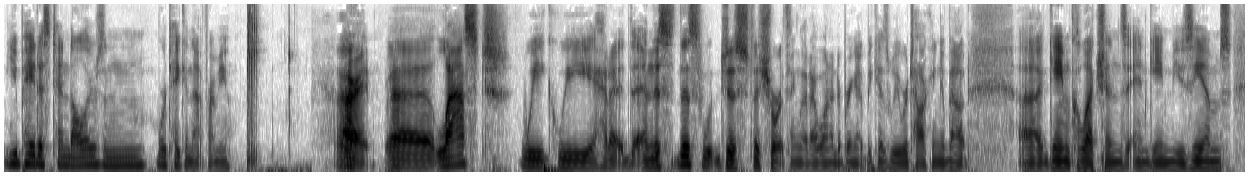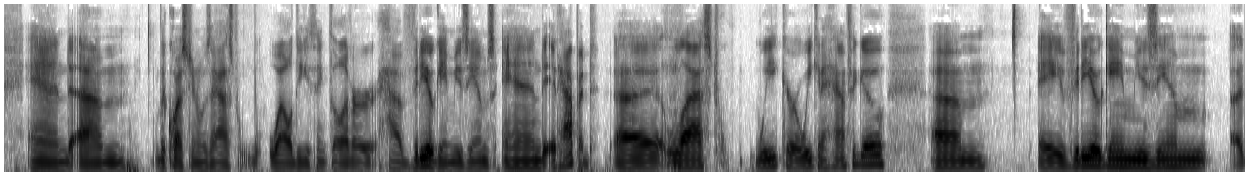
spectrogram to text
you paid us ten dollars and we're taking that from you. All right. Uh, last week we had a, and this this just a short thing that I wanted to bring up because we were talking about uh, game collections and game museums, and um, the question was asked, well, do you think they'll ever have video game museums? And it happened uh, last week or a week and a half ago. Um, a video game museum uh,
